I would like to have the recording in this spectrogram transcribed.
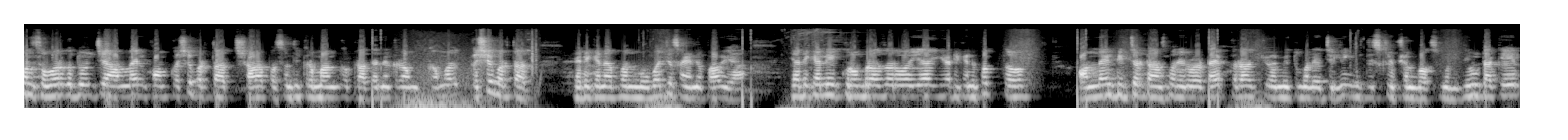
पण संवर्ग दोनचे ऑनलाईन फॉर्म कसे भरतात शाळा पसंती क्रमांक प्राधान्यक्रम कसे भरतात या ठिकाणी आपण मोबाईलच्या साहाय्याने पाहूया. या ठिकाणी क्रोम ब्राउझरवर या या ठिकाणी फक्त ऑनलाईन टीचर ट्रान्सफर यावर टाईप करा किंवा मी तुम्हाला याची लिंक डिस्क्रिप्शन बॉक्समध्ये देऊन टाकेल.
